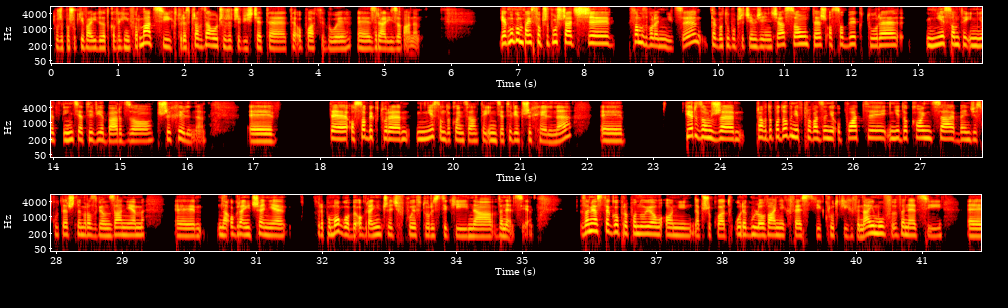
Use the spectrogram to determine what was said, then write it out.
którzy poszukiwali dodatkowych informacji, które sprawdzały, czy rzeczywiście te, te opłaty były zrealizowane. Jak mogą Państwo przypuszczać, są zwolennicy tego typu przedsięwzięcia, są też osoby, które nie są tej inicjatywie bardzo przychylne. E, te osoby, które nie są do końca tej inicjatywie przychylne, e, twierdzą, że prawdopodobnie wprowadzenie opłaty nie do końca będzie skutecznym rozwiązaniem e, na ograniczenie, które pomogłoby ograniczyć wpływ turystyki na Wenecję. Zamiast tego proponują oni na przykład uregulowanie kwestii krótkich wynajmów w Wenecji,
